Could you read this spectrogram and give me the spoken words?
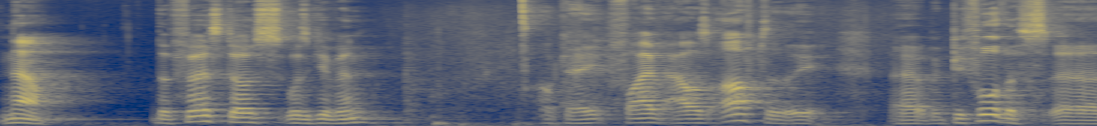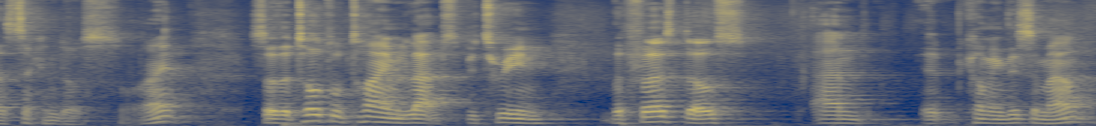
Now, the first dose was given, okay, five hours after the uh, before the uh, second dose, right? So the total time elapsed between the first dose and it becoming this amount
